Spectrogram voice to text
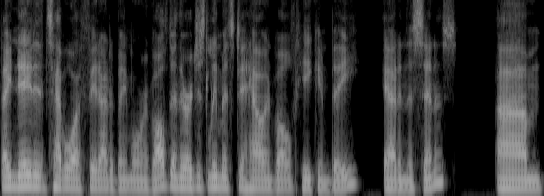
they needed Tabuai Fidow to be more involved, and there are just limits to how involved he can be out in the centers. Um,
